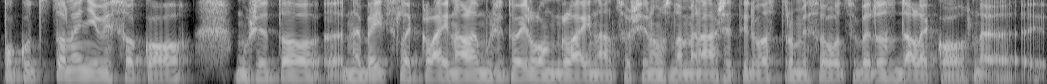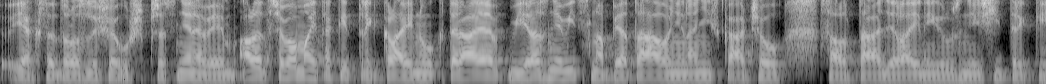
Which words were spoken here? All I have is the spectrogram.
pokud to není vysoko, může to nebejt slackline, ale může to být longline, což jenom znamená, že ty dva stromy jsou od sebe dost daleko. Jak se to rozlišuje, už přesně nevím. Ale třeba mají taky trickline, která je výrazně víc napjatá, oni na ní skáčou salta a dělají nejrůznější triky.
